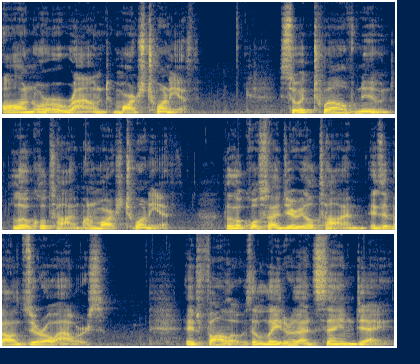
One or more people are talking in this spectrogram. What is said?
on or around March 20th. So at 12 noon local time on March 20th, the local sidereal time is about zero hours. It follows that later that same day,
